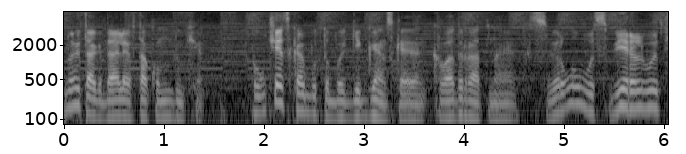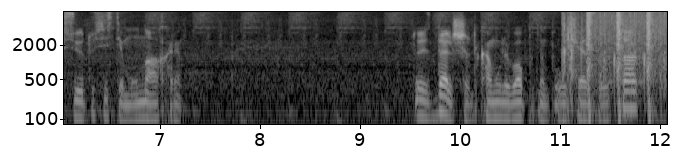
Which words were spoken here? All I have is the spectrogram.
Ну и так далее в таком духе. Получается как будто бы гигантское квадратное сверло высверливает всю эту систему нахрен. То есть дальше, кому любопытно, получается вот так.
